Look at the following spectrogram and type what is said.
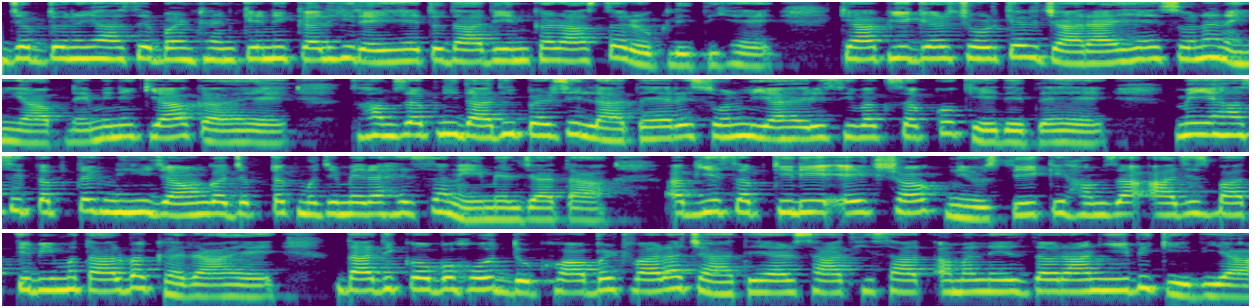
जब दोनों यहाँ से बन ठन के निकल ही रहे हैं तो दादी इनका रास्ता रोक लेती है। क्या आप ये घर छोड़कर जा रहे हैं? सुना नहीं आपने, मैंने क्या कहा है? तो हम सब अपनी दादी पर से लाते हैं, अरे सुन लिया है, इसी वक्त सबको कह देते हैं। मैं यहाँ से तब तक नहीं जाऊँगा जब तक मुझे मेरा हिस्सा नहीं मिल जाता। अब ये सबके लिए एक शौक न्यूज़ थी कि हमजा आज इस बात के भी मुतालबा कर रहा है। दादी को बहुत दुख हुआ, बंटवारा चाहते हैं और साथ ही साथ अमल ने इस दौरान ये भी कह दिया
